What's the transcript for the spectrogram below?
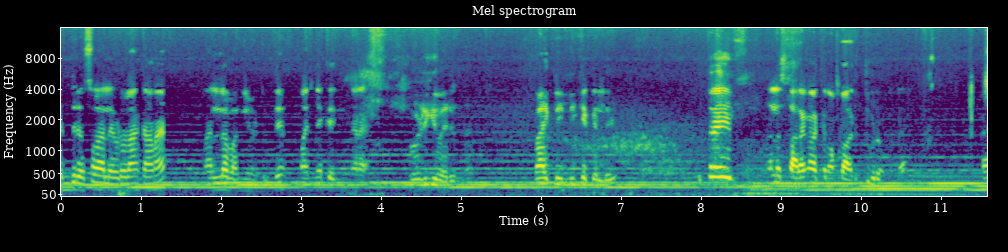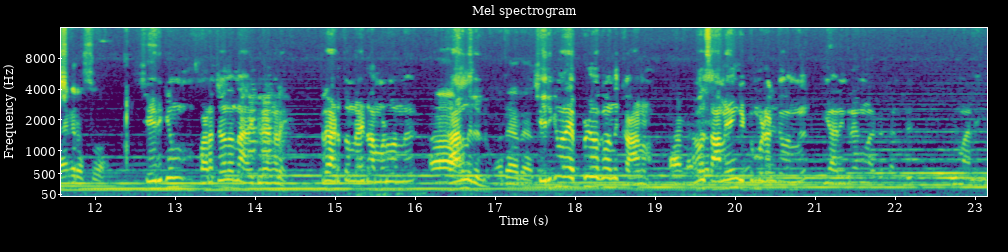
എന്ത് രസമല്ല ഇവിടെ എല്ലാം കാണാൻ. നല്ല ഭംഗിയുണ്ട്. ഇത് മഞ്ഞൊക്കെ ഇങ്ങനെ ഒഴുകി വരുന്നു. ബാക്കിൽ ഇല്ലിക്കക്കല്ല് ഇത്രയും നല്ല സ്ഥലങ്ങളൊക്കെ നമ്മുടെ അടുത്ത് ഉണ്ട് ഭയങ്കര രസമാണ്. ശരിക്കും പടച്ചു തന്ന അനുഗ്രഹങ്ങളെ. ഇത്ര അടുത്തുണ്ടായിട്ട് നമ്മൾ വന്ന് കാണുന്നില്ലല്ലോ. അതെ അതെ ശരിക്കും പറഞ്ഞാൽ എപ്പോഴും ഒക്കെ വന്ന് കാണണം. നമ്മൾ സമയം കിട്ടുമ്പോഴൊക്കെ വന്ന് ഈ അനുഗ്രഹങ്ങളൊക്കെ കണ്ട് ഈ മലയും.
